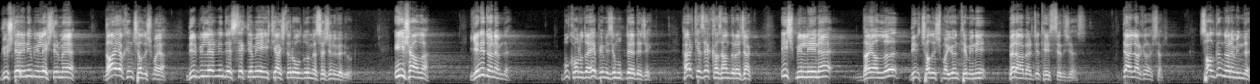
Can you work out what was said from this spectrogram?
güçlerini birleştirmeye, daha yakın çalışmaya, birbirlerini desteklemeye ihtiyaçları olduğu mesajını veriyor. İnşallah yeni dönemde bu konuda hepimizi mutlu edecek, herkese kazandıracak, işbirliğine dayalı bir çalışma yöntemini beraberce tesis edeceğiz. Değerli arkadaşlar, salgın döneminde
